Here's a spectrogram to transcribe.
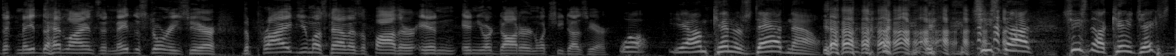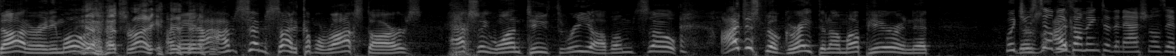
that made the headlines and made the stories here. The pride you must have as a father in in your daughter and what she does here. well, yeah, I'm Kenner's dad now. she's not, she's not Kenny Jacobs' daughter anymore. Yeah, that's right. I mean, I, I'm sitting beside a couple rock stars. Actually, one, two, three of them. So I just feel great that I'm up here and that. Would you still be I've- coming to the Nationals if,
